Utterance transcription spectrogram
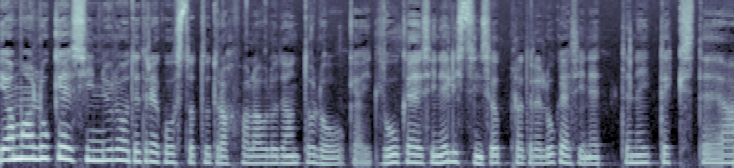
Ja ma lugesin Ülo Tedre koostatud rahvalaulude antoloogiaid, lugesin, helistasin sõpradele, lugesin ette neid tekste ja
